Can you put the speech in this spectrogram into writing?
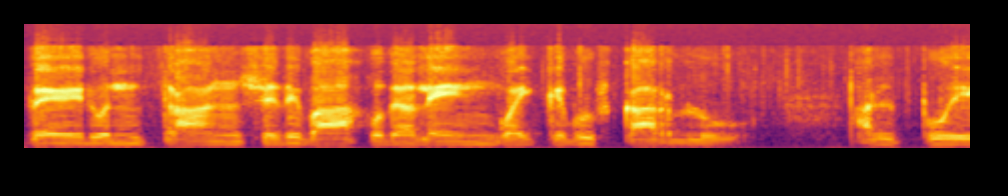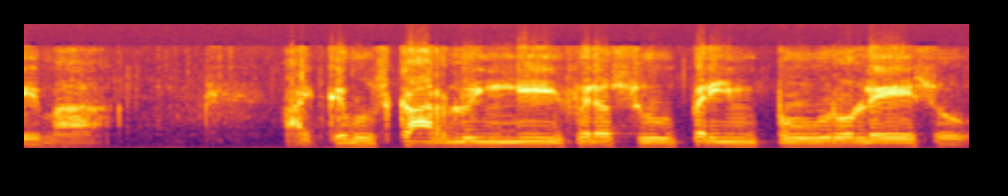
velo en trance debajo de la lengua hay que buscarlo al poema. Hay que buscarlo ignífero, súper impuro, leso,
